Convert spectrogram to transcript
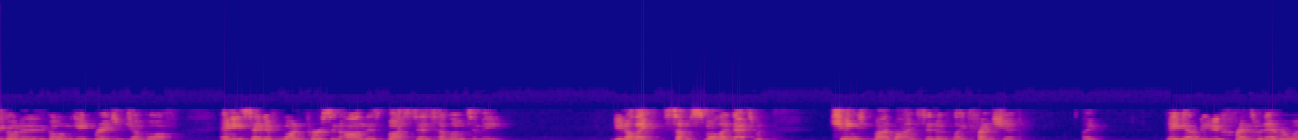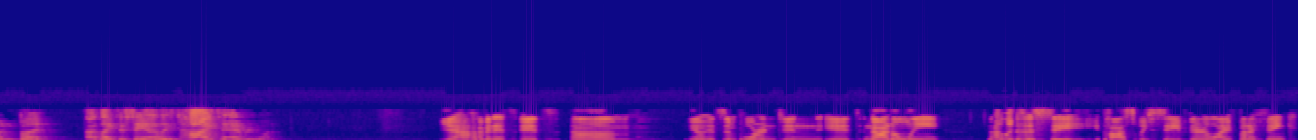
to go to the Golden Gate Bridge and jump off, and he said if one person on this bus says hello to me, you know, like something small like that's what changed my mindset of like friendship. Like maybe I don't need to be friends with everyone, but I'd like to say at least hi to everyone. Yeah, I mean it's it's um you know it's important and it not only not only does it say possibly save their life, but I think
